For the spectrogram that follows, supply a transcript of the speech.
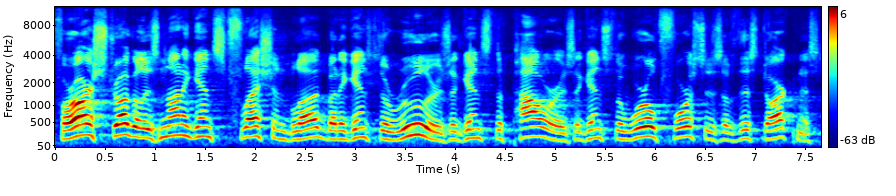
For our struggle is not against flesh and blood, but against the rulers, against the powers, against the world forces of this darkness,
